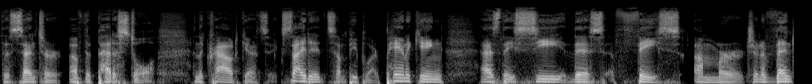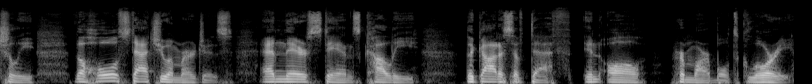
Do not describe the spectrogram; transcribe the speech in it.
the center of the pedestal and the crowd gets excited. Some people are panicking as they see this face emerge. And eventually the whole statue emerges and there stands Kali, the goddess of death in all her marbled glory.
